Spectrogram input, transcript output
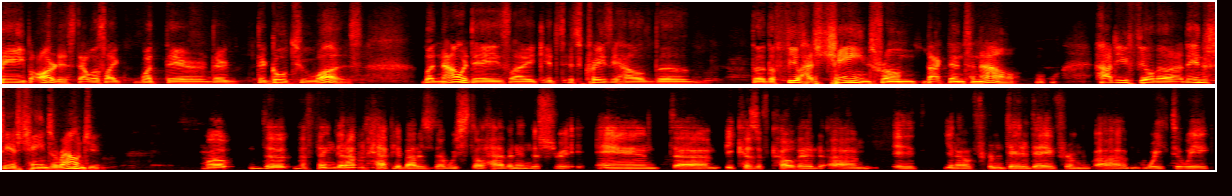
babe artists. That was like what their their their go-to was. But nowadays, like it's it's crazy how the the the field has changed from back then to now. How do you feel the the industry has changed around you? Well, the the thing that I'm happy about is that we still have an industry, and uh, because of COVID, um, it you know from day to day, from uh, week to week,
